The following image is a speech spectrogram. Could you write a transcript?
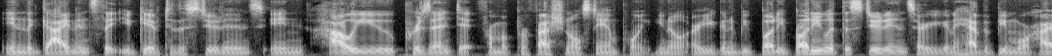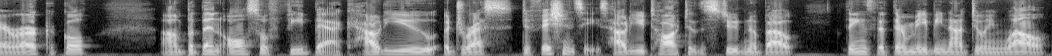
in the guidance that you give to the students in how you present it from a professional standpoint you know are you going to be buddy buddy with the students are you going to have it be more hierarchical um, but then also feedback. How do you address deficiencies? How do you talk to the student about things that they're maybe not doing well?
